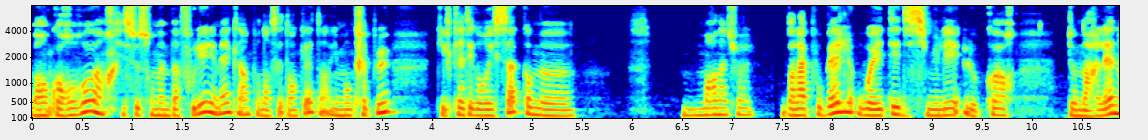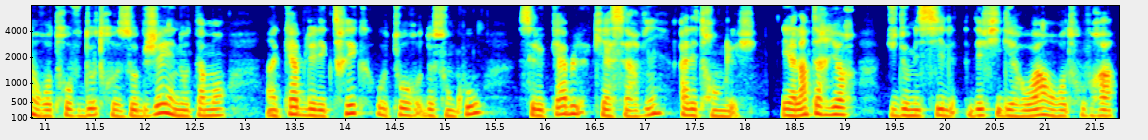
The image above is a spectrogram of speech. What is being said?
Bah encore heureux, hein. ils se sont même pas foulés les mecs hein, pendant cette enquête. Hein. Il manquerait plus qu'ils catégorisent ça comme euh, mort naturelle. Dans la poubelle où a été dissimulé le corps de Marlène, on retrouve d'autres objets et notamment un câble électrique autour de son cou. C'est le câble qui a servi à l'étrangler. Et à l'intérieur du domicile des Figueroa, on retrouvera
